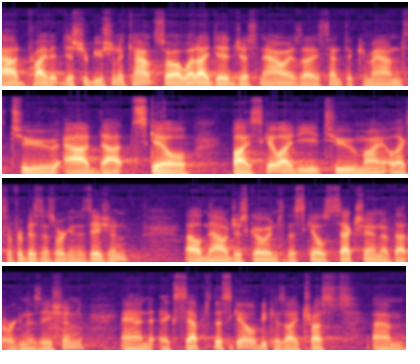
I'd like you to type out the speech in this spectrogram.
add private distribution account. So what I did just now is I sent a command to add that skill by skill ID to my Alexa for Business organization. I'll now just go into the skills section of that organization and accept the skill because I trust um,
